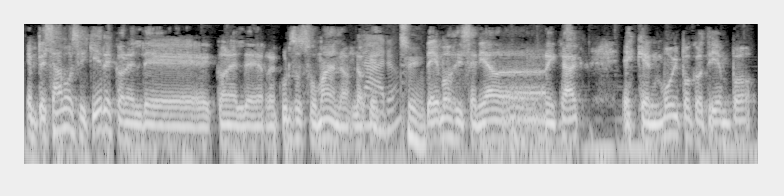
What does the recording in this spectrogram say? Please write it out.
empezamos, si quieres, con el de con el de recursos humanos. Lo que hemos diseñado en hack es que en muy poco tiempo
